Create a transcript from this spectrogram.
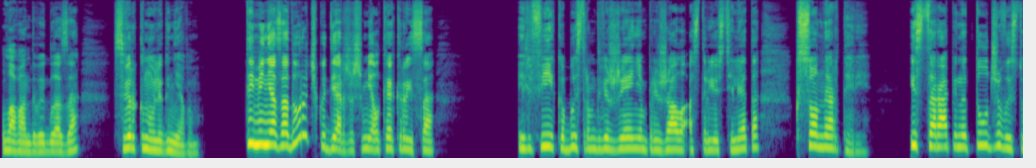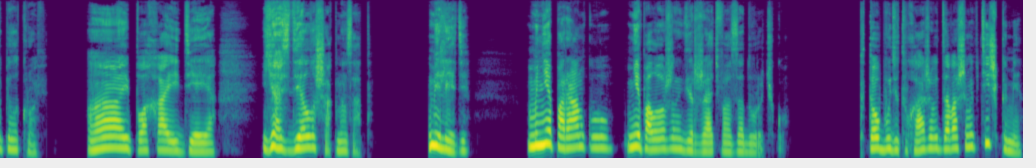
Лавандовые глаза сверкнули гневом. «Ты меня за дурочку держишь, мелкая крыса?» Эльфийка быстрым движением прижала острие стилета к сонной артерии. Из царапины тут же выступила кровь. Ай, плохая идея. Я сделала шаг назад. Миледи, мне по ранку не положено держать вас за дурочку. Кто будет ухаживать за вашими птичками?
